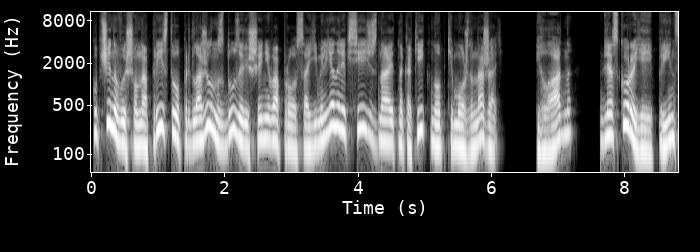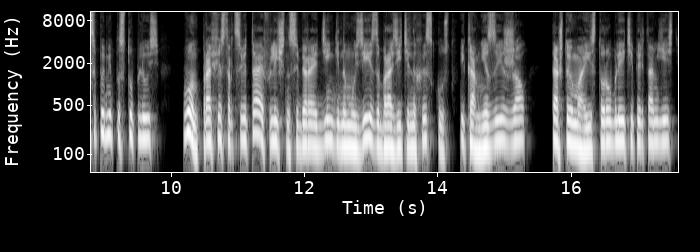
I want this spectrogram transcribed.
Купчина вышел на приставу, предложил мзду за решение вопроса, а Емельян Алексеевич знает, на какие кнопки можно нажать. И ладно, для скорой я и принципами поступлюсь. Вон, профессор Цветаев лично собирает деньги на музей изобразительных искусств. И ко мне заезжал. Так что и мои 100 рублей теперь там есть.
